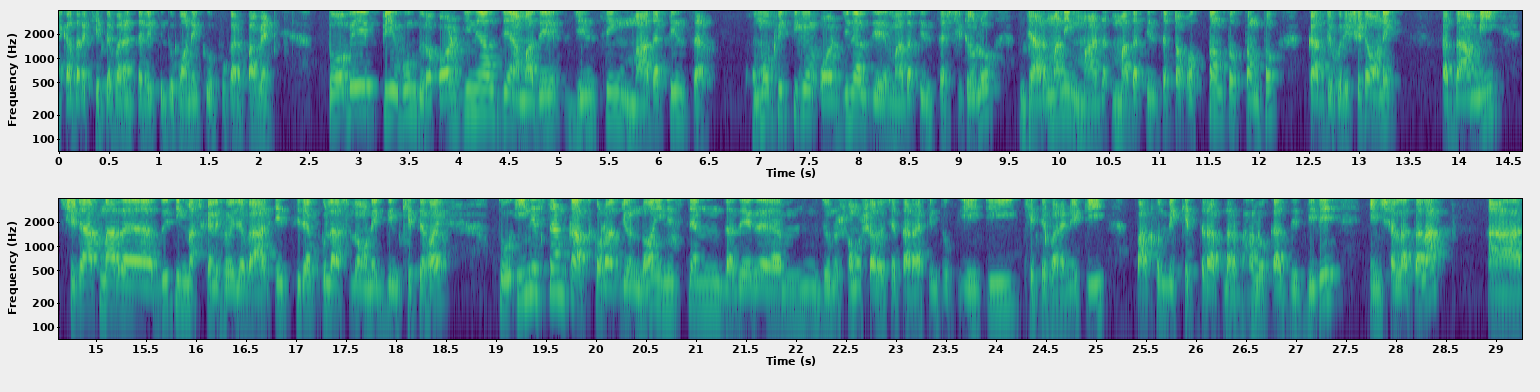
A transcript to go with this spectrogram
একাধারে খেতে পারেন, তাহলে কিন্তু অনেক উপকার পাবেন। তবে প্রিয় বন্ধুরা অরিজিনাল যে আমাদের জিনসিং মাদার টিনসার হোমিওপ্যাথিকের অরিজিনাল যে মাদার টিনসার সেটা হলো জার্মানি মাদার টিনসারটা অত্যন্ত অত্যন্ত কার্যকরী। সেটা অনেক দামি, সেটা আপনার দুই তিন মাস খালি হয়ে যাবে। আর এই সিরাপগুলো আসলে অনেক দিন খেতে হয়। তো ইনস্ট্যান্ট কাজ করার জন্য ইনস্ট্যান্ট যাদের জন্য সমস্যা রয়েছে, তারা কিন্তু এইটি খেতে পারেন। এটি প্রাথমিক ক্ষেত্রে আপনার ভালো কাজে দিবে ইনশাল্লাহ তালা আর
